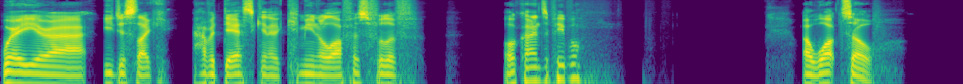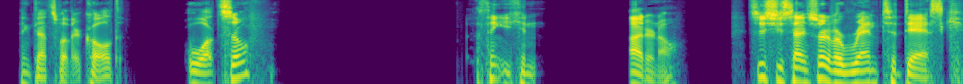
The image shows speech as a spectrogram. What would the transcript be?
Where you're uh, you just like have a desk in a communal office full of all kinds of people. A Whatso. I think that's what they're called. Whatso? I think you can. I don't know. It's just you said sort of a rent a desk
